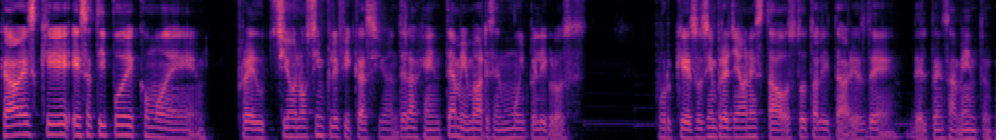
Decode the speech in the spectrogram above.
Cada vez que ese tipo de como de reducción o simplificación de la gente a mí me parecen muy peligrosas, porque eso siempre lleva a estados totalitarios de, del pensamiento.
